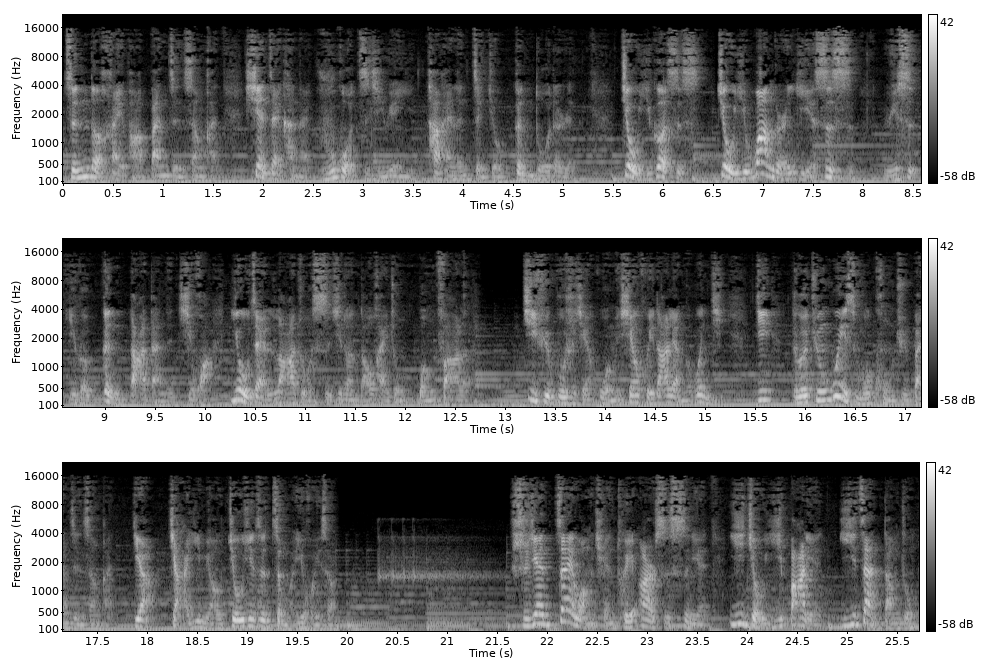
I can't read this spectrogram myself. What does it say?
真的害怕斑疹伤寒。现在看来，如果自己愿意，他还能拯救更多的人。救一个是死，救一万个人也是死。于是，一个更大胆的计划又在拉佐斯基的脑海中萌发了。继续故事前，我们先回答两个问题：第一，德军为什么恐惧斑疹伤寒？第二，假疫苗究竟是怎么一回事？时间再往前推二十四年，一九一八年一战当中，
